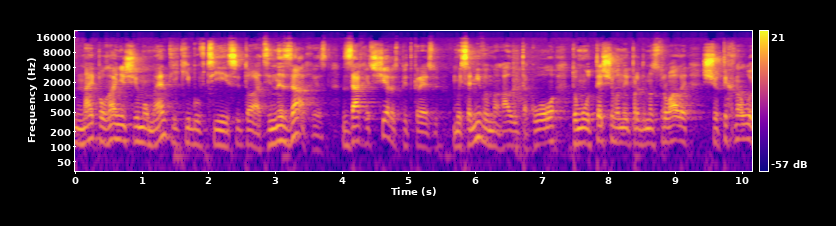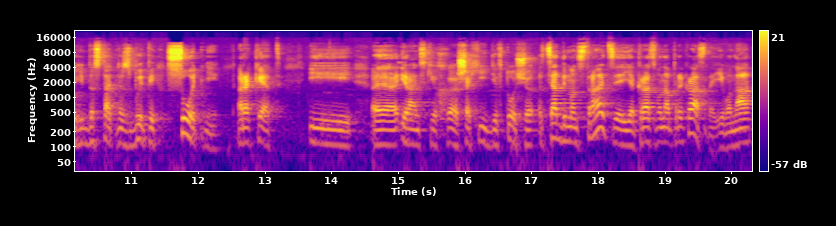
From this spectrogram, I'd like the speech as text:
найпоганіший момент, який був в цій ситуації, не захист. Захист ще раз підкреслю. Ми самі вимагали такого. Тому те, що вони продемонстрували, що технологій достатньо збити сотні ракет і е, іранських е, шахідів, тощо ця демонстрація якраз вона прекрасна, і вона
